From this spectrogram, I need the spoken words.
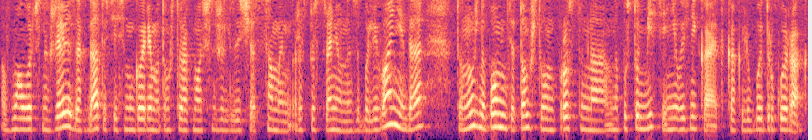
в молочных железах, да, то есть если мы говорим о том, что рак молочной железы сейчас самое распространенное заболевание, да, то нужно помнить о том, что он просто на, на пустом месте не возникает, как и любой другой рак.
